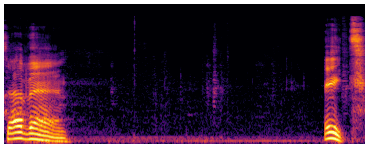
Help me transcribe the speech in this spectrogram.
Seven. Eight.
